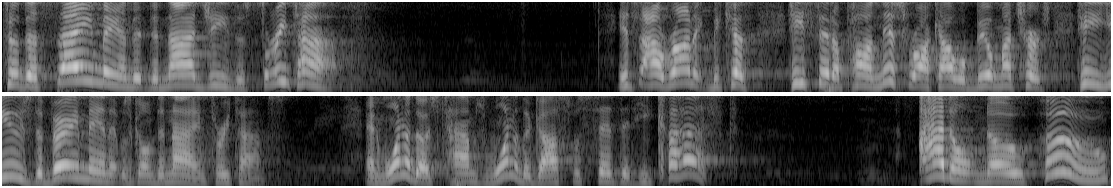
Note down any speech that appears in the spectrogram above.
to the same man that denied Jesus three times. It's ironic because he said, Upon this rock I will build my church. He used the very man that was going to deny him three times. And one of those times, one of the Gospels says that he cussed. I don't know who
